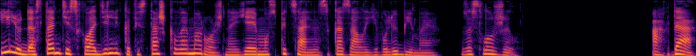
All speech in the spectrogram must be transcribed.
Илю достаньте из холодильника фисташковое мороженое, я ему специально заказала его любимое. Заслужил. Ах, да.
